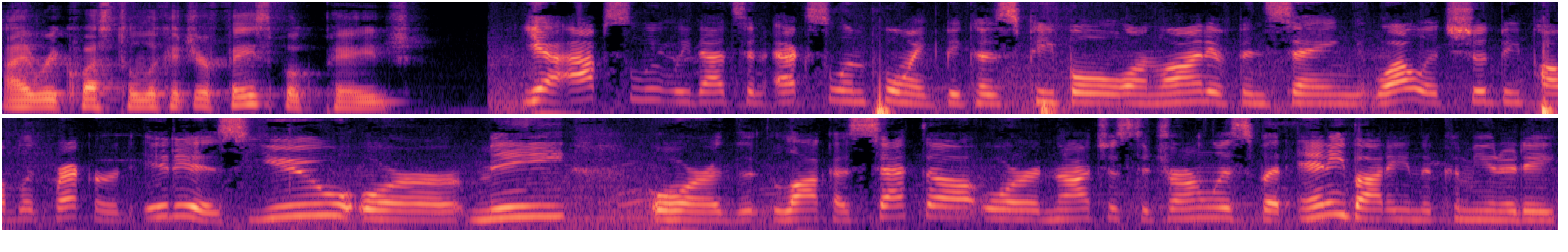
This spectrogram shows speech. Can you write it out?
I request to look at your Facebook page? Yeah, absolutely. That's an excellent point because people online have been saying, well, it should be public record. It is. You or me or the La Gaceta or not just a journalist, but anybody in the community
